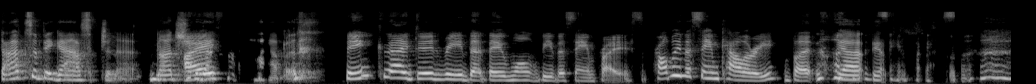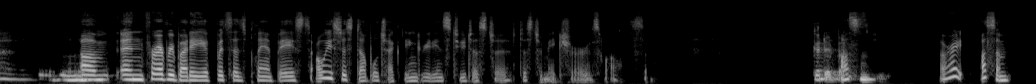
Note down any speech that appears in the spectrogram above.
that's a big ask, Jeanette. Not sure I happen. Think I did read that they won't be the same price. Probably the same calorie, but yeah, yeah. Um, and for everybody, if it says plant based, always just double check the ingredients too, just to just to make sure as well. So good advice. Awesome. All right, awesome.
